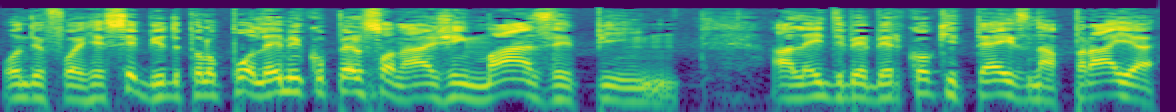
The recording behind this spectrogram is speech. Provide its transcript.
onde foi recebido pelo polêmico personagem Mazepin. Além de beber coquetéis na praia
